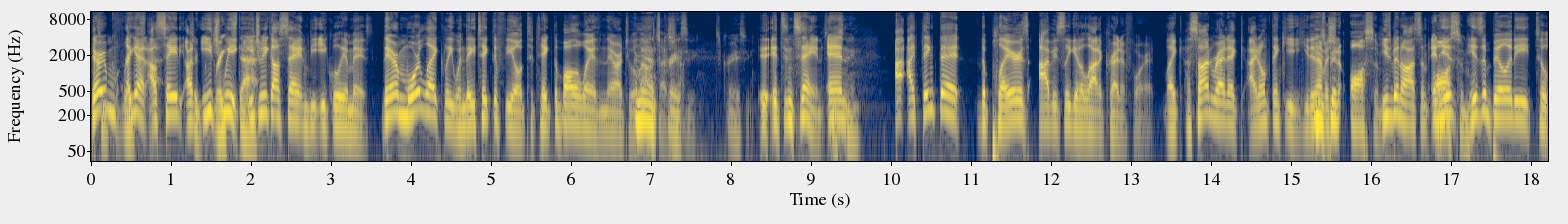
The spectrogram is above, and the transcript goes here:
They're It's again, I'll say it on each week. stat. Each week I'll say it and be equally amazed. They are more likely when they take the field to take the ball away than they are to I allow mean, a that's touchdown. crazy. It's crazy. It's insane. and insane. I, I think that the players obviously get a lot of credit for it. Like Haason Reddick, I don't think he he didn't He's have a He's been awesome. He's been awesome, and Awesome. his his ability to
